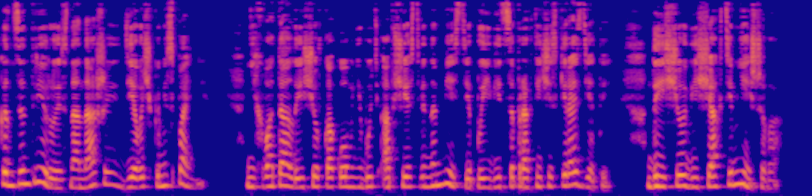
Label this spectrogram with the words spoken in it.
концентрируясь на нашей девочками спальне. Не хватало еще в каком-нибудь общественном месте появиться практически раздетой, да еще в вещах темнейшего.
